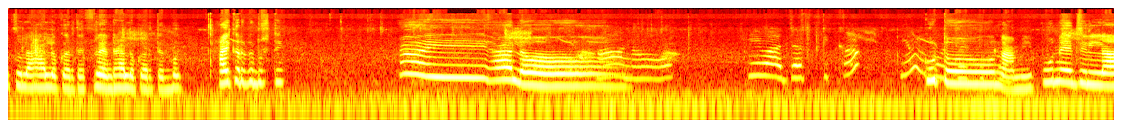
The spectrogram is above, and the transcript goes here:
तुला हॅलो करते फ्रेंड हॅलो करते बघ. हाय कर ग दृष्टी हाय हॅलो. कुठून? आम्ही पुणे जिल्हा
